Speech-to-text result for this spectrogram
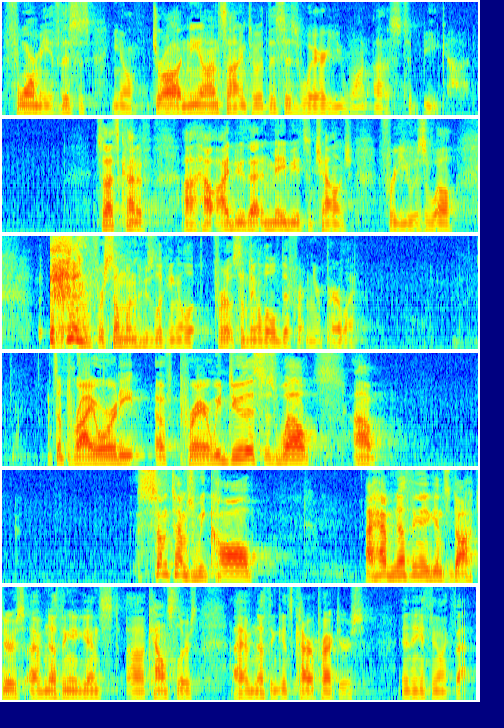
for me. If this is, you know, draw a neon sign to it, this is where you want us to be, God. So that's kind of uh, how I do that, and maybe it's a challenge for you as well, for someone who's looking for something a little different in your prayer life. It's a priority of prayer. We do this as well. Uh, sometimes we call, I have nothing against doctors, I have nothing against uh, counselors, I have nothing against chiropractors, and anything like that.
